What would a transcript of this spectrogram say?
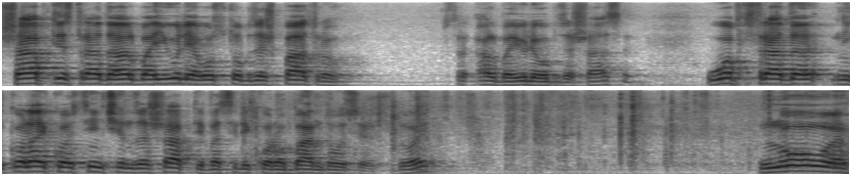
7 strada Alba Iulia 184, Alba Iulia 86, 8 strada Nicolae Costin 57, Vasile Coroban 22, 9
